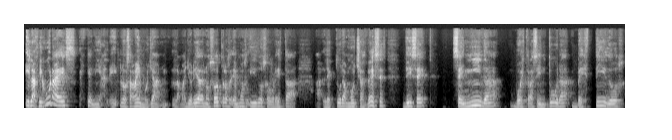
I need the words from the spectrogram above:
y la figura es genial, y lo sabemos ya, la mayoría de nosotros hemos ido sobre esta ah, lectura muchas veces. Dice, ceñida vuestra cintura, vestidos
